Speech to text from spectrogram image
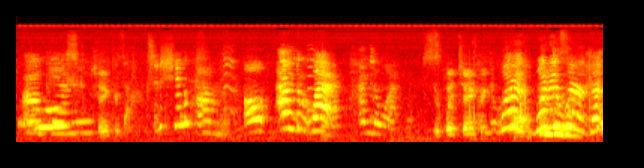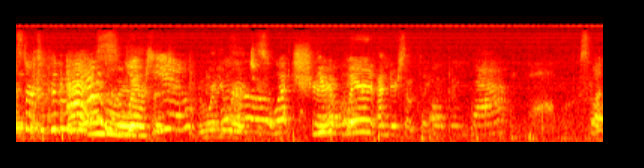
Um, pants. Sand Creek. Um, oh, underwear. Underwear. You ever played Sand Creek? What? Oh. What is there? That starts with an S. Underwear. Who it? And where do you wear it to? Sweatshirt. You wear it under something. Open that. Sweat.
